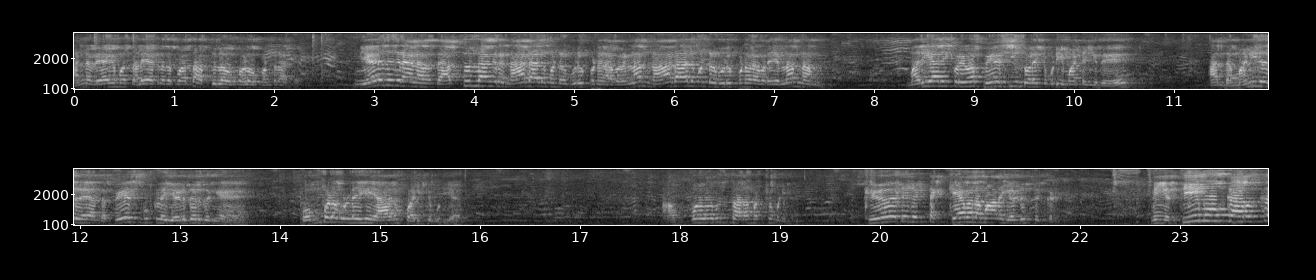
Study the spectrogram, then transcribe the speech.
அண்ணன் வேகமா தலையாட்டுறதை பார்த்தா அப்துல்லா ஃபாலோ பண்றாங்க. எழுதுகிறான் அந்த அப்துல்லாங்கிற நாடாளுமன்ற உறுப்பினர். அவரெல்லாம் நாடாளுமன்ற உறுப்பினர். அவரையெல்லாம் நாம் மரியாதை குறைவா பேசியும் தொலைக்க முடிய மாட்டேங்குது. அந்த மனிதர் அந்த பேஸ்புக்ல எழுதுறதுங்க பொம்பளை பிள்ளைங்க யாரும் படிக்க முடியாது. அவ்வளவு தரமற்ற முடியும் கேடுகட்ட கேவலமான எழுத்துக்கள். நீங்க திமுகவுக்கு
